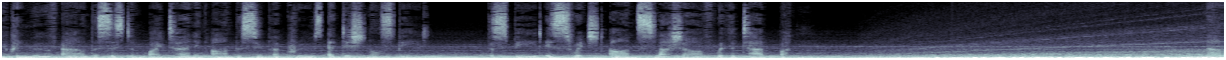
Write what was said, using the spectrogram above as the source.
You can move around the system by turning on the Super Cruise additional speed. The speed is switched on slash off with the tab button. Now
